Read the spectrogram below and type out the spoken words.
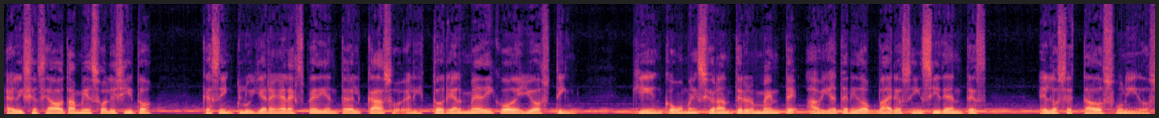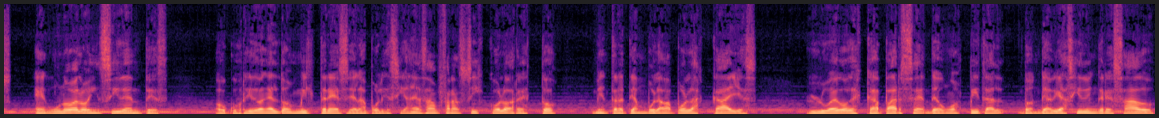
El licenciado también solicitó que se incluyera en el expediente del caso el historial médico de Justin, quien, como mencioné anteriormente, había tenido varios incidentes en los Estados Unidos. En uno de los incidentes, ocurrido en el 2013, la policía de San Francisco lo arrestó mientras deambulaba por las calles, luego de escaparse de un hospital donde había sido ingresado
